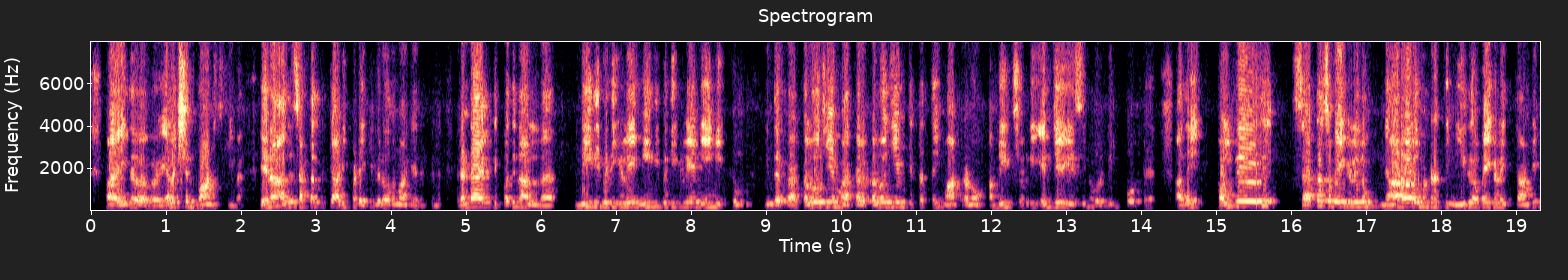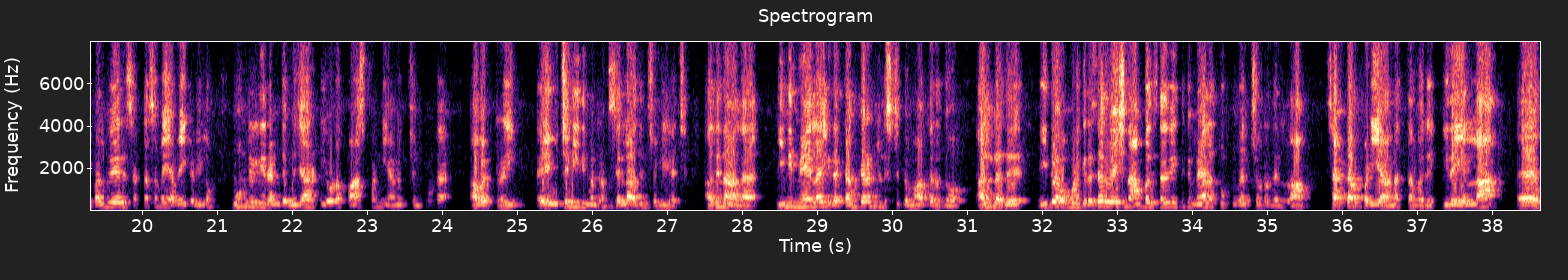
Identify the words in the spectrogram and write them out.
இது எலெக்ஷன் பாண்ட் ஸ்கீம் ஏன்னா அது சட்டத்துக்கு அடிப்படைக்கு விரோதமாக இருக்குன்னு. ரெண்டாயிரத்தி பதினாலுல நீதிபதிகளே நீதிபதிகளே நியமிக்கும் இந்த க- கலோஜியம் கலோஜியம் திட்டத்தை மாற்றணும் அப்படின்னு சொல்லி என்ஜேஏசின்னு ஒரு பில் போட்டு அதை பல்வேறு சட்டசபைகளிலும் நாடாளுமன்றத்தின் இரு அவைகளை தாண்டி பல்வேறு சட்டசபை அவைகளிலும் மூன்றில் இரண்டு மெஜாரிட்டியோட பாஸ் பண்ணி அனுப்பிச்சும் கூட அவற்றை உச்ச உச்சநீதிமன்றம் செல்லாதுன்னு சொல்லியாச்சு. அதனால இனிமேல இதை கன்கரண்ட் லிஸ்டுக்கு மாத்துறதோ அல்லது இத உங்களுக்கு ரிசர்வேஷன் ஐம்பது சதவீதத்துக்கு மேல தூக்குவேன்னு சொல்றதெல்லாம் சட்டப்படியான தவறு. இதையெல்லாம் அஹ்,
